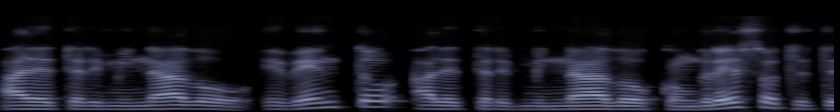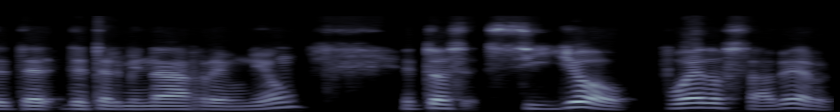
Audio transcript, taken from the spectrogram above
a determinado evento, a determinado congreso, a de- de- de- determinada reunión. Entonces, si yo puedo saber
